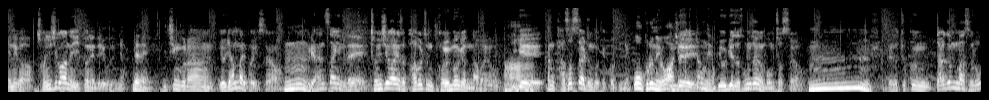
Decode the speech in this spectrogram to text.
얘네가 전시관에 있던 애들이거든요. 네네. 이 친구랑 여기 한 마리 더 있어요. 음. 우리 한 쌍인데 전시관에서 밥을 좀 덜 먹였나 봐요. 아. 이게 한 다섯 살 정도 됐거든요. 오, 그러네요. 아직 근데 작네요. 여기에서 성장을 멈췄어요. 음, 그래서 조금 작은 맛으로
